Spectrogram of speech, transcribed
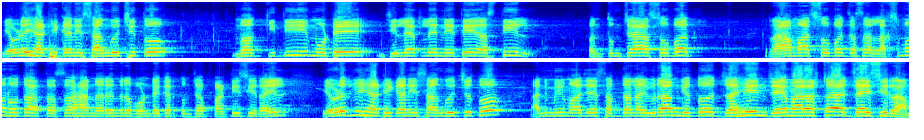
एवढं ह्या ठिकाणी सांगू इच्छितो. मग कितीही मोठे जिल्ह्यातले नेते असतील पण तुमच्यासोबत रामासोबत जसा लक्ष्मण होता तसा हा नरेंद्र भोंडेकर तुमच्या पाठीशी राहील. एवढंच मी ह्या ठिकाणी सांगू इच्छितो. आणि मी माझ्या शब्दांना विराम घेतो. जय हिंद जय महाराष्ट्र जय श्रीराम.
